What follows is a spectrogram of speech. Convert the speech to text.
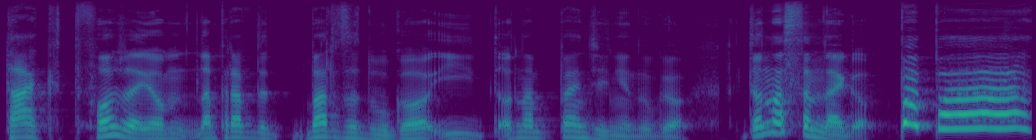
tak, tworzę ją naprawdę bardzo długo i ona będzie niedługo. Do następnego. Pa pa!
